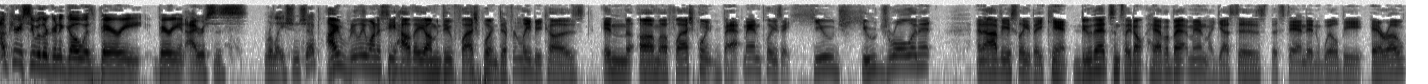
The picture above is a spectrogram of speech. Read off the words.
I'm curious to see where they're going to go with Barry, Barry and Iris's relationship. I really want to see how they um do Flashpoint differently because in um a Flashpoint, Batman plays a huge, huge role in it, and obviously they can't do that since they don't have a Batman. My guess is the stand-in will be Arrow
